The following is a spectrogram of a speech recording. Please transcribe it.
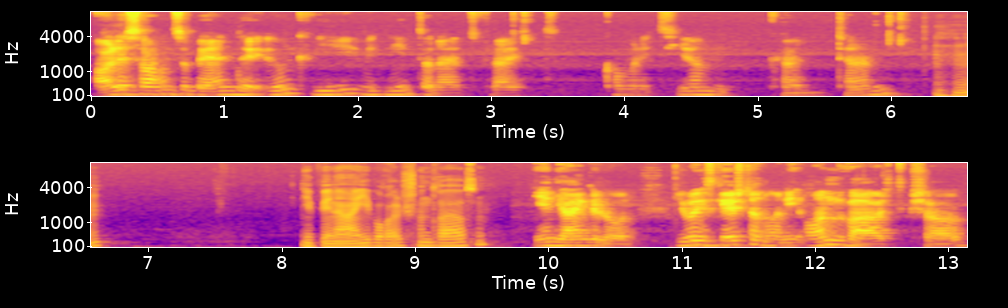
alle Sachen zu beenden, die irgendwie mit dem Internet vielleicht kommunizieren könnten. Mhm. Ich bin auch überall schon draußen. Irgendwie eingeladen. Übrigens gestern habe ich Anwalt geschaut.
